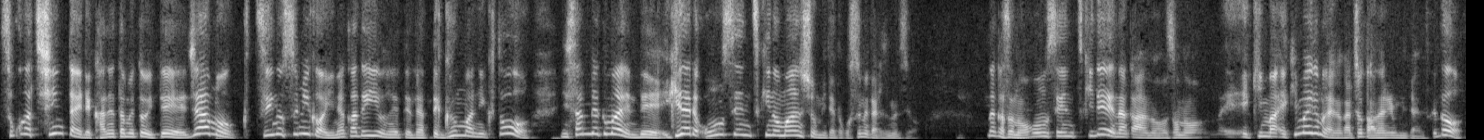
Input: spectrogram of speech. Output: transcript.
そこが賃貸で金貯めといて、じゃあもう、次の住みかは田舎でいいよねってなって、群馬に行くと、2、300万円で、いきなり温泉付きのマンションみたいなとこ住めたりするんですよ。なんかその温泉付きで、なんかあの、その、駅前、駅前でもないのかちょっと離れるみたいですけど、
